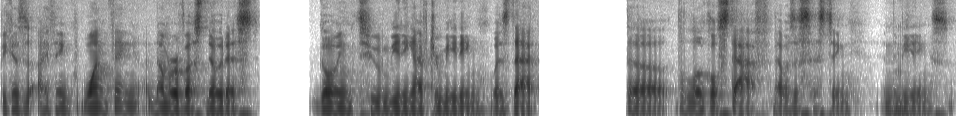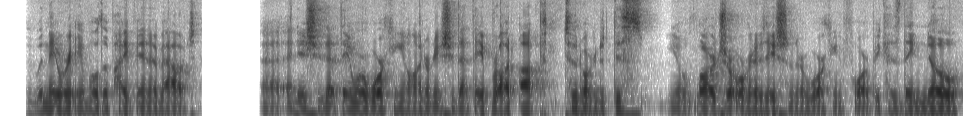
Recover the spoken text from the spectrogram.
Because I think one thing a number of us noticed going to meeting after meeting was that the, the local staff that was assisting in the mm. meetings, when they were able to pipe in about uh, an issue that they were working on or an issue that they brought up to an organ this you know larger organization they're working for because they know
